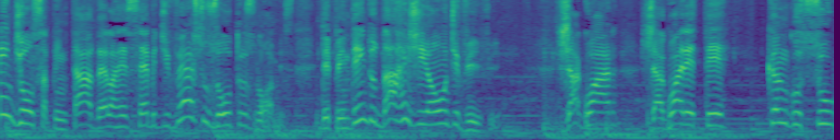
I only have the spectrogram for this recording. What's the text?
Além de onça pintada, ela recebe diversos outros nomes, dependendo da região onde vive. Jaguar, jaguaretê, canguçu,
